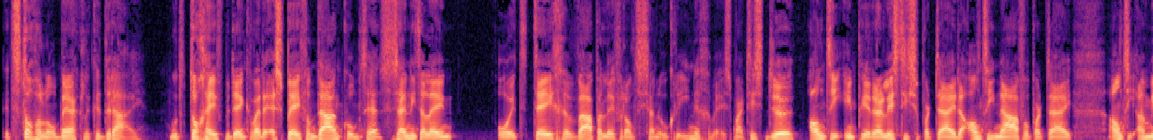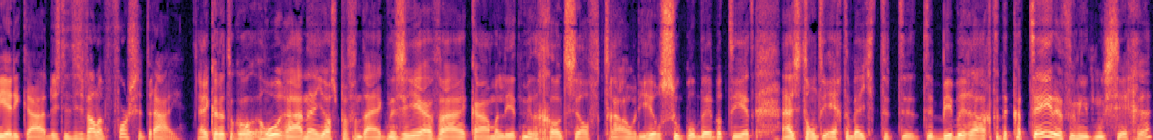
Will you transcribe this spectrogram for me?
Dit is toch wel een opmerkelijke draai. We moeten toch even bedenken waar de SP vandaan komt. Hè? Ze zijn niet alleen ooit tegen wapenleveranties aan Oekraïne geweest. Maar het is de anti-imperialistische partij, de anti-NAVO-partij, anti-Amerika. Dus dit is wel een forse draai. Ja, je kunt het ook horen aan Jasper van Dijk. Een zeer ervaren Kamerlid met een groot zelfvertrouwen die heel soepel debatteert. Hij stond hier echt een beetje te, te, te bibberen achter de katheder toen hij het moest zeggen.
